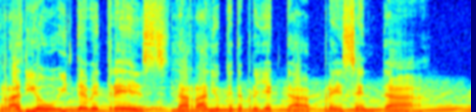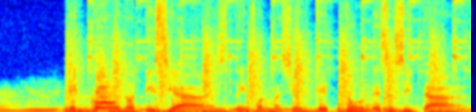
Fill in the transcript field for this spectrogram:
Radio y TV3, la radio que te proyecta, presenta Eco Noticias, la información que tú necesitas.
